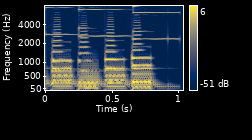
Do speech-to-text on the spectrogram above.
Thank you.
